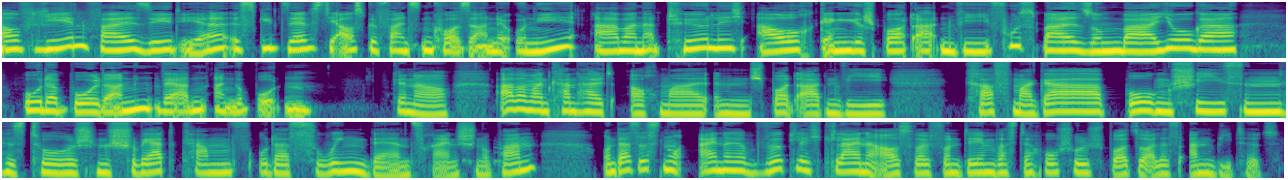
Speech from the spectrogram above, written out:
Auf jeden Fall seht ihr, es gibt selbst die ausgefallensten Kurse an der Uni, aber natürlich auch gängige Sportarten wie Fußball, Zumba, Yoga oder Bouldern werden angeboten. Genau. Aber man kann halt auch mal in Sportarten wie Krav Maga, Bogenschießen, historischen Schwertkampf oder Swing Dance reinschnuppern. Und das ist nur eine wirklich kleine Auswahl von dem, was der Hochschulsport so alles anbietet.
